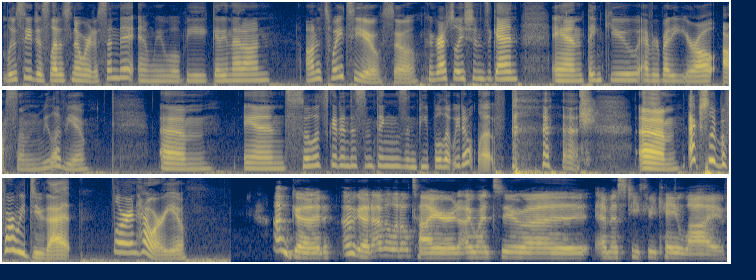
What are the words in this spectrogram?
Lucy, just let us know where to send it, and we will be getting that on on its way to you. So congratulations again, and thank you everybody. You're all awesome. We love you. Um, and so let's get into some things and people that we don't love. um, actually, before we do that, Lauren, how are you? I'm good. I'm good. I'm a little tired. I went to uh, MST3K live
